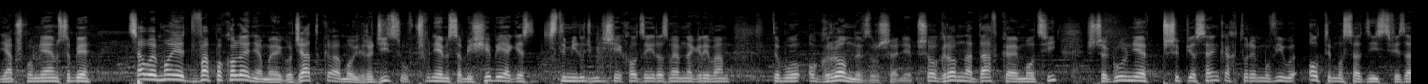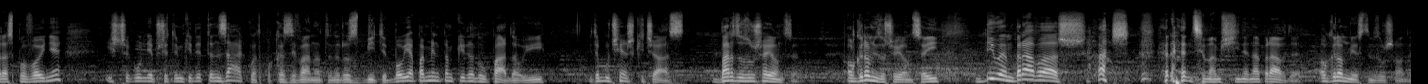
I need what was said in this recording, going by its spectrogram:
Ja przypomniałem sobie całe moje dwa pokolenia, mojego dziadka, moich rodziców. Przypomniałem sobie siebie, jak ja z, tymi ludźmi dzisiaj chodzę i rozmawiam, nagrywam. To było ogromne wzruszenie, przeogromna dawka emocji, szczególnie przy piosenkach, które mówiły o tym osadnictwie zaraz po wojnie i szczególnie przy tym, kiedy ten zakład pokazywano, ten rozbity, bo ja pamiętam, kiedy on upadał i, i to był ciężki czas, bardzo wzruszające. Ogromnie wzruszające i biłem brawa, aż, aż ręce mam sine, naprawdę. Ogromnie jestem wzruszony.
